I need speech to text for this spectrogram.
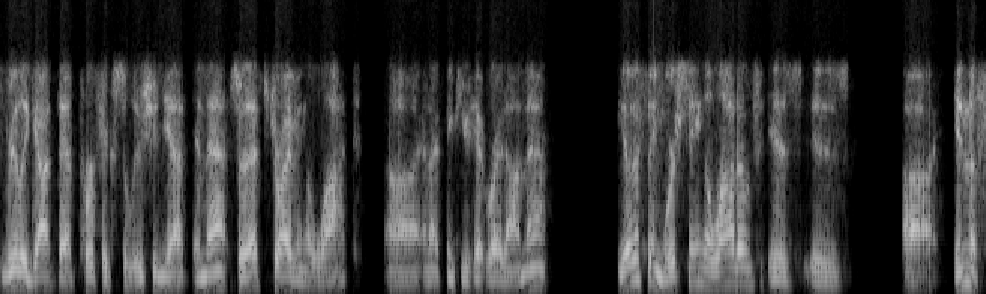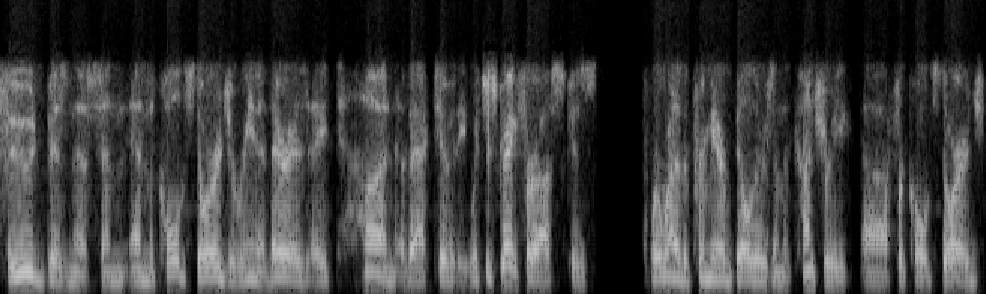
really got that perfect solution yet in that. So that's driving a lot. Uh, and I think you hit right on that. The other thing we're seeing a lot of is is uh, in the food business and, and the cold storage arena, there is a ton of activity, which is great for us because we're one of the premier builders in the country uh, for cold storage.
